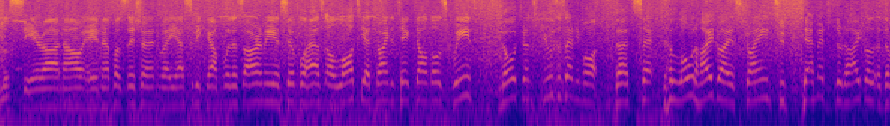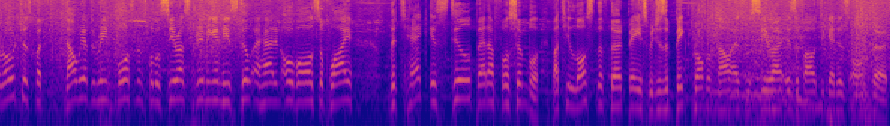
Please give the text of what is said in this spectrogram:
Losira now in a position where he has to be careful with his army. Symbol has a lot here trying to take down those queens. No transfuses anymore. That's uh, the lone Hydra is trying to damage the Hydra, the roaches, but now we have the reinforcements for Losira streaming in. He's still ahead in overall supply. The tech is still better for Symbol, but he lost the third base, which is a big problem now as Losira is about to get his own third.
